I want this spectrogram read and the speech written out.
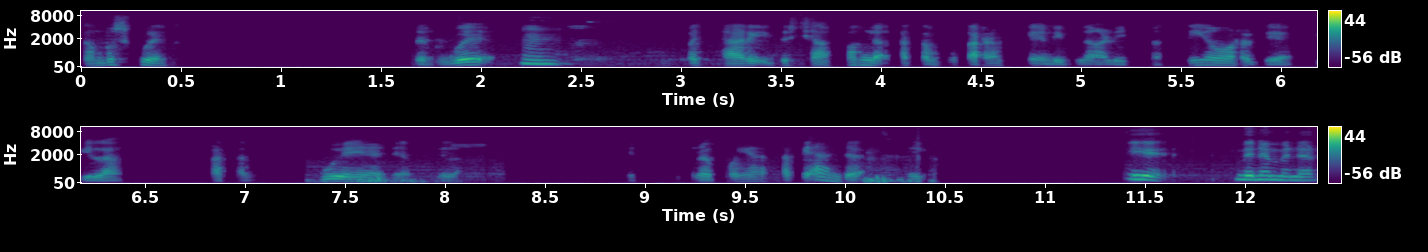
kampus gue dan gue Hmm. cari itu siapa nggak ketemu karena yang dibilang ada yang senior ada yang bilang kata gue ada yang bilang udah punya tapi ada Iya, bener-bener.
